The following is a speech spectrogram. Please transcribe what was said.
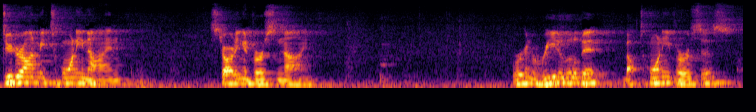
Deuteronomy 29, starting in verse 9. We're going to read a little bit, about 20 verses,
